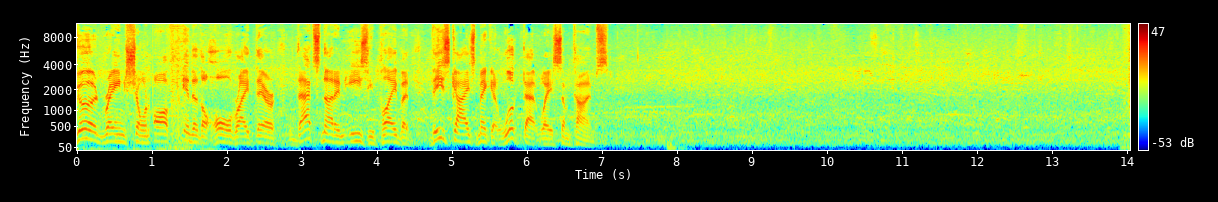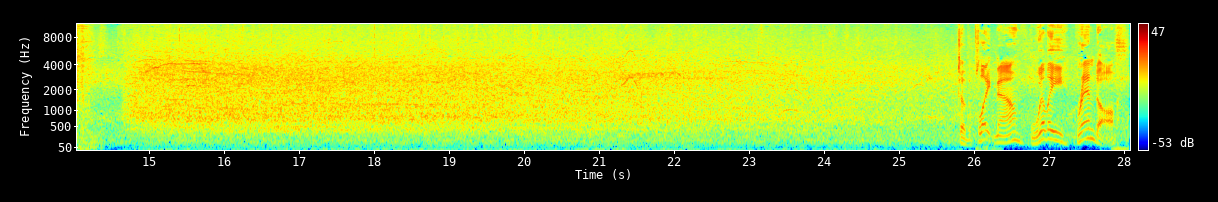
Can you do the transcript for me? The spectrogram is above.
Good range shown off into the hole right there. That's not an easy play, but these guys make it look that way sometimes. To the plate now, Willie Randolph.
